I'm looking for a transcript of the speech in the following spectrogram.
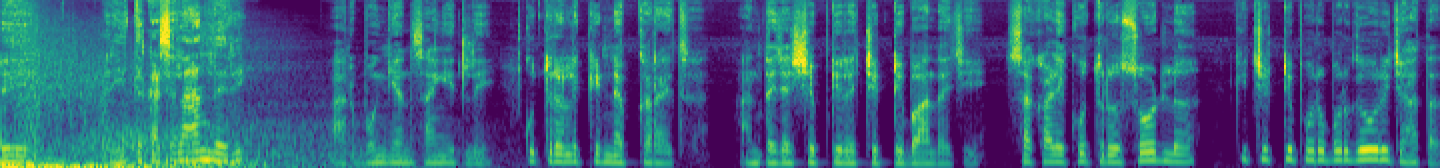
ए अरे इथं कशाला आणलं रे? अरे भुंग्यानं सांगितले कुत्र्याला किडनॅप करायचं आणि त्याच्या शेपटीला चिठ्ठी बांधायची. सकाळी कुत्रं सोडलं की चिठ्ठी बरोबर गौरीच्या हातात.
